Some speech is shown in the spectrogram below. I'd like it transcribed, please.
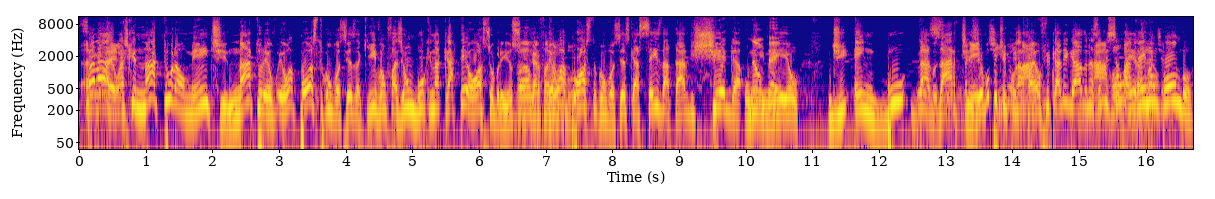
Não, não, eu acho que naturalmente, natu eu, eu aposto com vocês aqui, vamos fazer um book na KTO sobre isso. Vamos. Quero fazer eu um book. aposto com vocês que às seis da tarde chega um tem. De Embu das Impossível. Artes. Eu vou pedir pro Pretinho Rafael básico. ficar ligado nessa Arroba missão aí, Vem num pombo.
